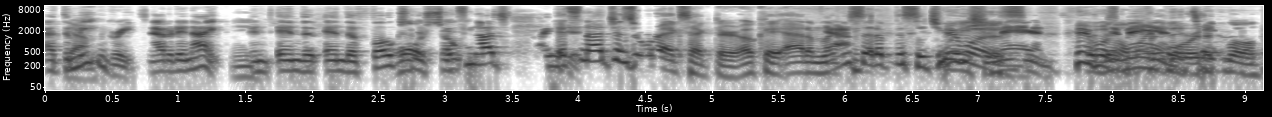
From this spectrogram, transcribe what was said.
at the Yeah. meet and greet Saturday night, Mm. and and the and the folks Well, were so it's not. excited. It's not just Rex Hector. Okay, Adam. Let Yeah. me set up the situation. was. man. It was a Man. Table.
